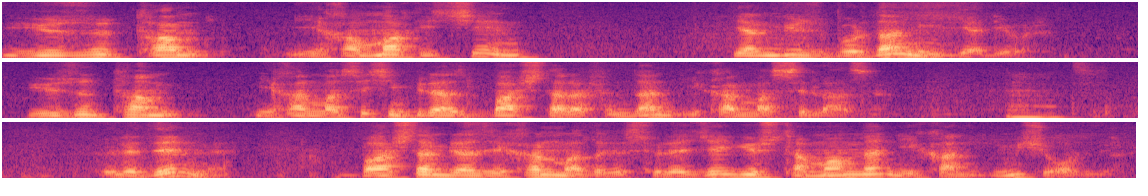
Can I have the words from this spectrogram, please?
yüzü tam yıkamak için yani yüz buradan mı geliyor? Yüzün tam yıkanması için biraz baş tarafından yıkanması lazım. Evet. Öyle değil mi? Baştan biraz yıkanmadığı sürece yüz tamamen yıkanmış olmuyor.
